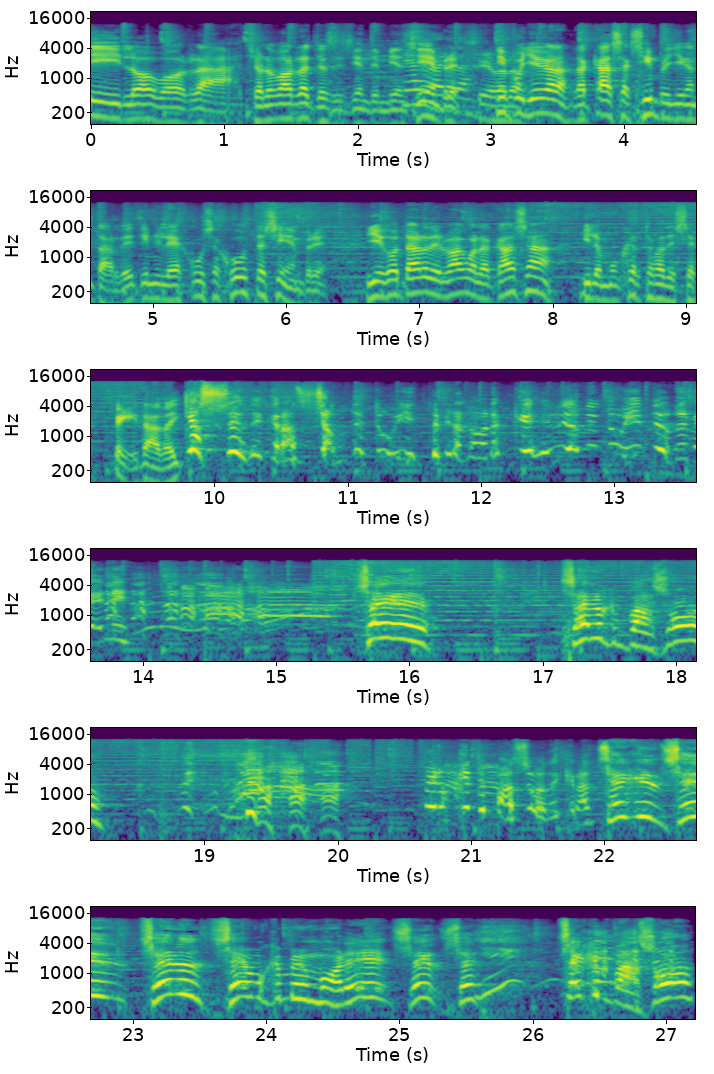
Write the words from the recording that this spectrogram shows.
Y los borrachos. Los borrachos se sienten bien siempre. Sí, tipo llega a la casa, siempre llegan tarde. Tiene la excusa justa siempre. Llegó tarde el vago a la casa y la mujer estaba desesperada. ¿Y qué haces, desgraciado? ¿Dónde estuviste? Mira la hora que. ¿Dónde estuviste? ¿Dónde venís? ¿Sabes? ¿Sabes lo que pasó? ¿Pero qué te pasó, desgraciado? ¿Sé que, sé, sé, sé qué me moré? ¿Sé, sé, sé qué pasó?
